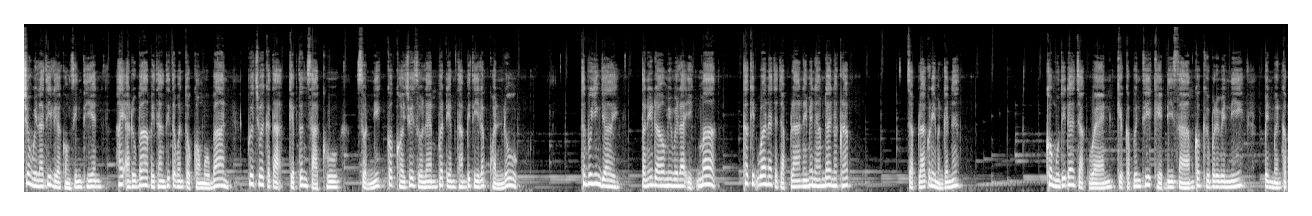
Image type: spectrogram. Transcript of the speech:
ช่วงเวลาที่เหลือของซินเทียน ให้อารูบ้าไปทางทิศตะวันตกของหมู่บ้าน เพื่อช่วยกระตะเก็บต้นสาคู ส่วนนิกก็คอยช่วยโซแลมเพื่อเตรียมทำพิธีรับขวัญลูก ท่านผู้ยิ่งใหญ่ ตอนนี้เรามีเวลาอีกมาก ข้าคิดว่าน่าจะจับปลาในแม่น้ำได้นะครับ จับปลาก็ดีเหมือนกันนะ ข้อมูลที่ได้จากแหวนเกี่ยวกับพื้นที่เขต D3 ก็คือบริเวณนี้ เป็นเหมือนกับ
